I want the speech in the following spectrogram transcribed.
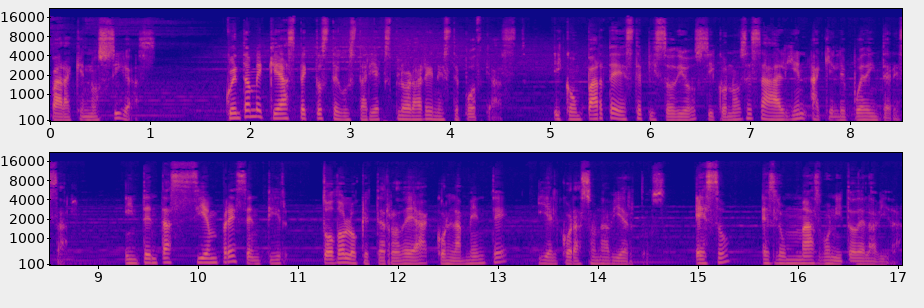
para que nos sigas. Cuéntame qué aspectos te gustaría explorar en este podcast y comparte este episodio si conoces a alguien a quien le puede interesar. Intenta siempre sentir todo lo que te rodea con la mente y el corazón abiertos eso es lo más bonito de la vida.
